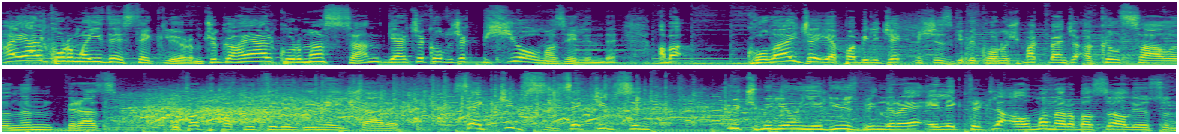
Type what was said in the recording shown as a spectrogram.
hayal kurmayı destekliyorum. Çünkü hayal kurmazsan gerçek olacak bir şey olmaz elinde. Ama kolayca yapabilecekmişiz gibi konuşmak bence akıl sağlığının biraz ufak ufak yitirildiğine işaret. Sen kimsin? Sen kimsin? 3 milyon 700 bin liraya elektrikli Alman arabası alıyorsun.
